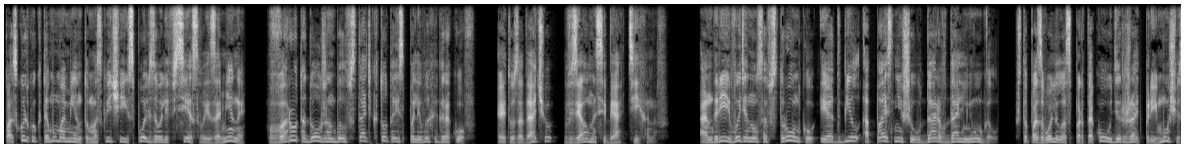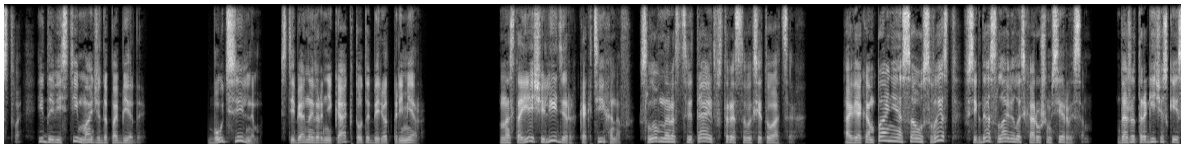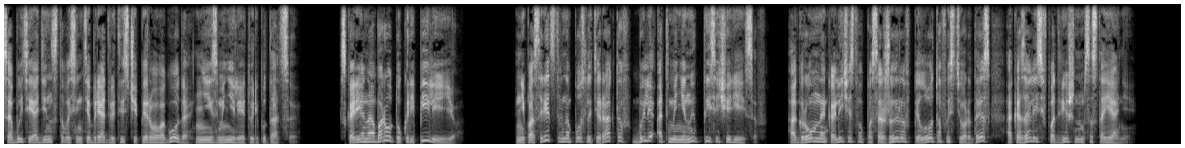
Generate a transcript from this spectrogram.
Поскольку к тому моменту москвичи использовали все свои замены, в ворота должен был встать кто-то из полевых игроков. Эту задачу взял на себя Тихонов. Андрей вытянулся в струнку и отбил опаснейший удар в дальний угол, что позволило «Спартаку» удержать преимущество и довести матч до победы. «Будь сильным, с тебя наверняка кто-то берет пример», Настоящий лидер, как Тихонов, словно расцветает в стрессовых ситуациях. Авиакомпания Southwest всегда славилась хорошим сервисом. Даже трагические события 11 сентября 2001 года не изменили эту репутацию. Скорее наоборот, укрепили ее. Непосредственно после терактов были отменены тысячи рейсов. Огромное количество пассажиров, пилотов и стюардесс оказались в подвешенном состоянии.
